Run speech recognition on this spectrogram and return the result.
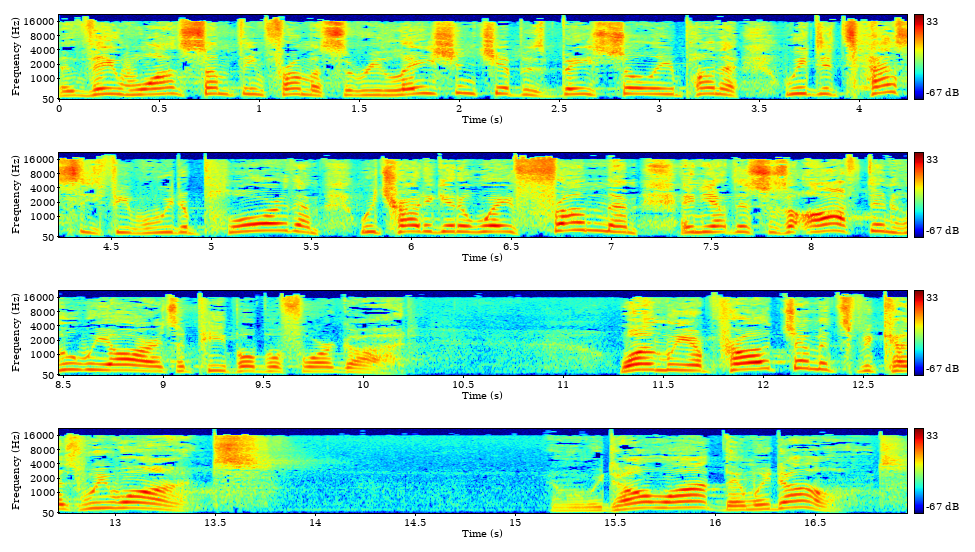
they want something from us. The relationship is based solely upon that. We detest these people, we deplore them, we try to get away from them, and yet this is often who we are as a people before God. When we approach them, it's because we want. And when we don't want, then we don't.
